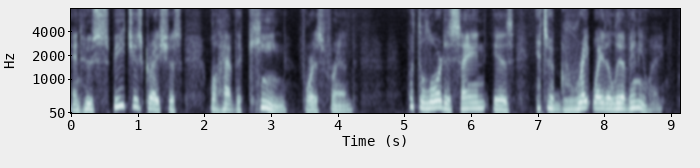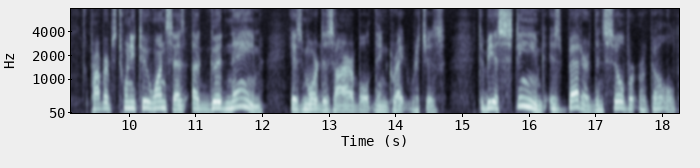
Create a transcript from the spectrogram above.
and whose speech is gracious will have the king for his friend." What the Lord is saying is it's a great way to live anyway. Proverbs 22:1 says, "A good name is more desirable than great riches." To be esteemed is better than silver or gold.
